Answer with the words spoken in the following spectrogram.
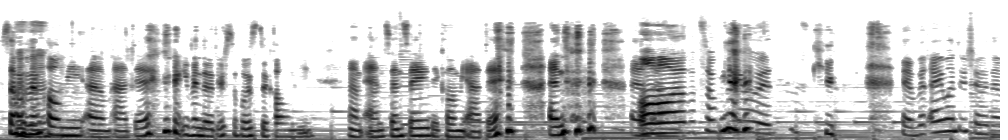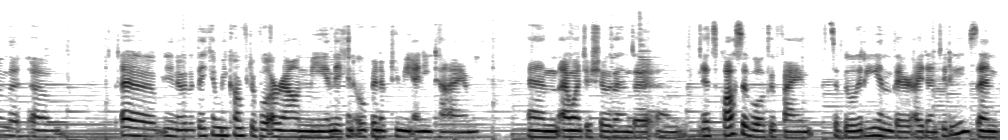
Some mm-hmm. of them mm-hmm. call me um, ate, even though they're supposed to call me um, Sensei. They call me ate. and, and oh, um, that's so cute. Cute. Yeah, but I want to show them that um, uh, you know that they can be comfortable around me and they can open up to me anytime. And I want to show them that um, it's possible to find stability in their identities and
